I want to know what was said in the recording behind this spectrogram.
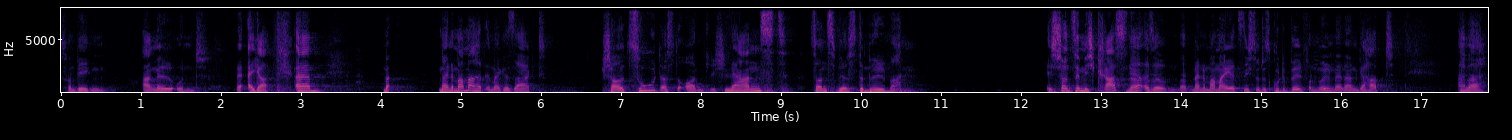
Von wegen Angel und. Na, egal. Ähm, meine Mama hat immer gesagt: Schau zu, dass du ordentlich lernst, sonst wirst du Müllmann ist schon ziemlich krass, ne? Also hat meine Mama jetzt nicht so das gute Bild von Müllmännern gehabt. Aber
